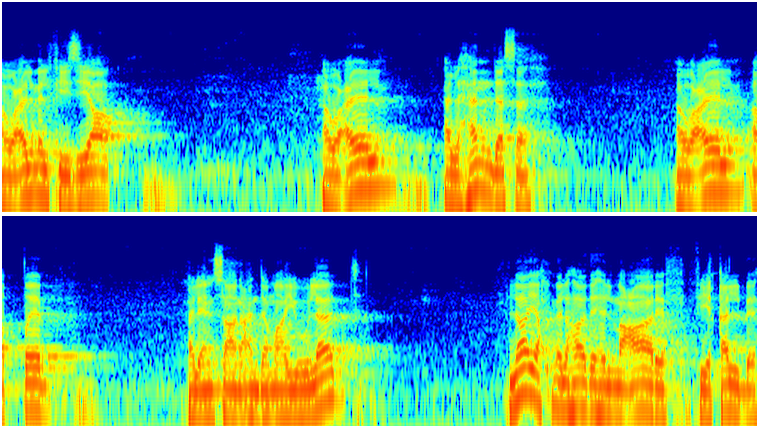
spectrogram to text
أو علم الفيزياء أو علم الهندسة. أو علم الطب. الإنسان عندما يولد لا يحمل هذه المعارف في قلبه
